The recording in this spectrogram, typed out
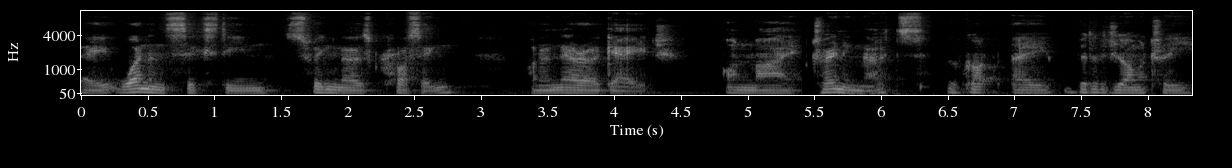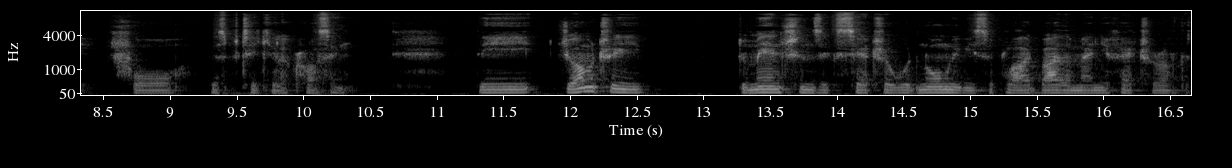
a 1 in 16 swing nose crossing on a narrow gauge. On my training notes, we've got a bit of geometry for this particular crossing. The geometry dimensions, etc., would normally be supplied by the manufacturer of the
